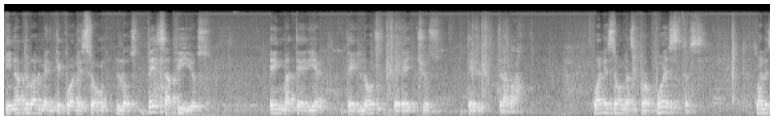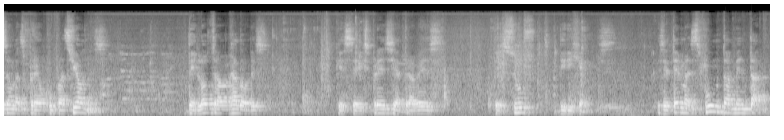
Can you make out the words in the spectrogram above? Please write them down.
y naturalmente cuáles son los desafíos en materia de los derechos del trabajo. ¿Cuáles son las propuestas? ¿Cuáles son las preocupaciones de los trabajadores que se exprese a través de sus dirigentes? Ese tema es fundamental.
